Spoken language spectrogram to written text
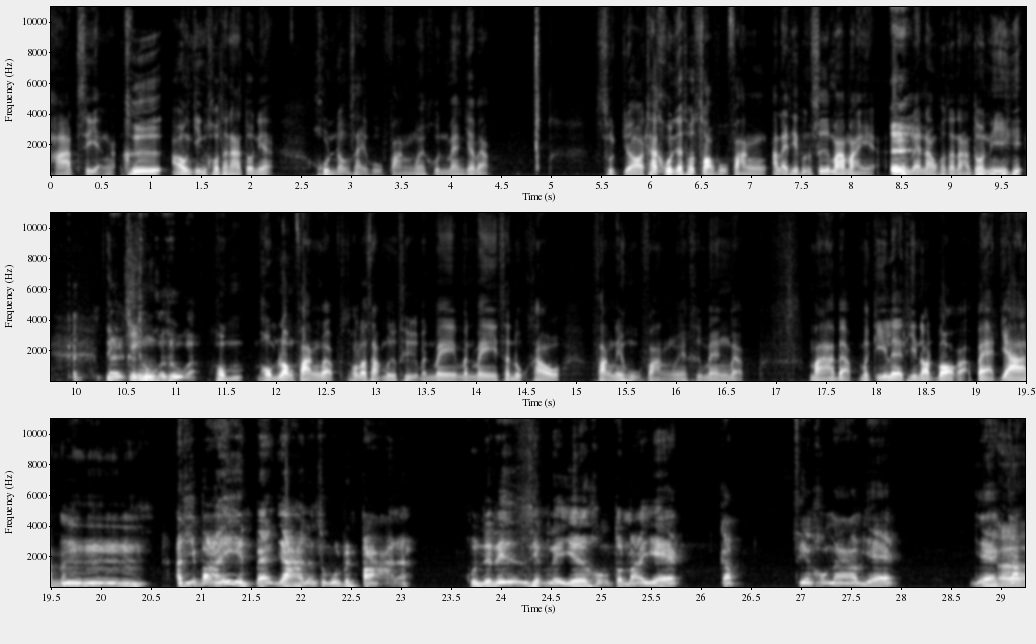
part เสียงอะคือเอาจริงโฆษณาตัวเนี้ย คุณต้องใส่หูฟังไว้คุณแม่งจะแบบ สุดยอด ถ้าคุณจะทดสอบหูฟังอะไรที่เพิ่งซื้อมาใหม่อะเออผมแนะนำโฆษณาตัวนี้เออจริงๆก็ถูกก็ถูกอะผมผมลองฟังแบบโทรศัพท์มือถือมันไม่มันไม่สนุกเท่าฟังในหูฟังเว้ยคือแม่งแบบ มาแบบเมื่อกี้เลยที่น็อตบอกอะแปดย่านอะอืมอืมอืมอืมอธิบายให้เห็นแปดย่านเนี่ยสมมุติเป็นป่านะคุณจะได้ยินเสียง layer ของต้นไม้แยกกับเสียงของน้ำแยก แยกเออกับ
